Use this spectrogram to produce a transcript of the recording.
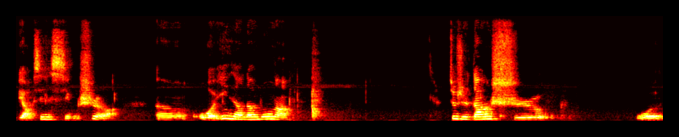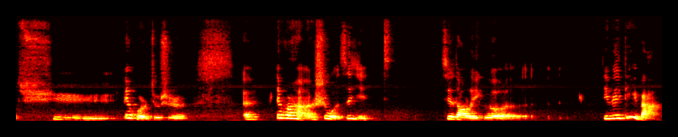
表现形式了。嗯，我印象当中呢，就是当时我去那会儿，就是，哎，那会儿好像是我自己借到了一个 DVD 吧，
